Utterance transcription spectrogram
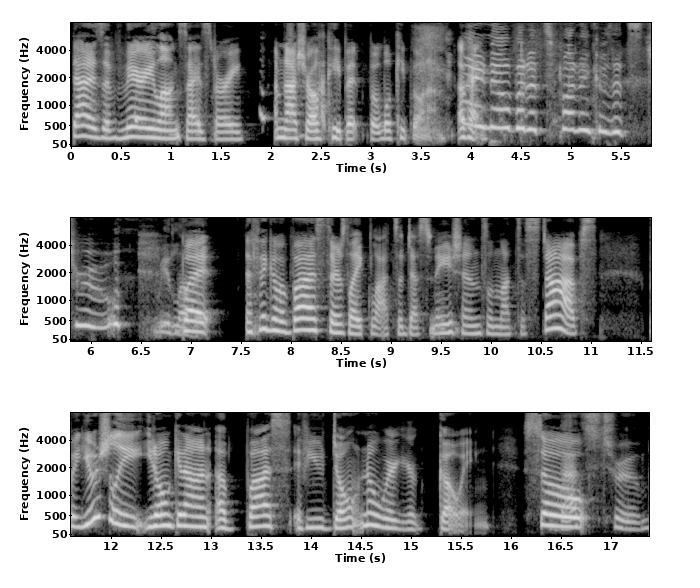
That is a very long side story. I'm not sure I'll keep it, but we'll keep going on. Okay. I know, but it's funny because it's true. We love it. But I think of a bus, there's like lots of destinations and lots of stops. But usually you don't get on a bus if you don't know where you're going. So That's true.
